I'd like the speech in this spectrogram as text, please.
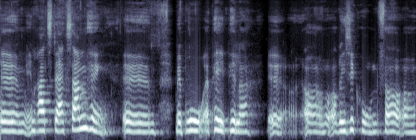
øh, en ret stærk sammenhæng øh, med brug af p-piller øh, og, og risikoen for at,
